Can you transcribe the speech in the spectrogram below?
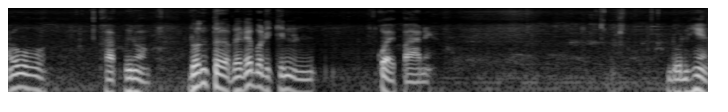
โอ้ คักพี่น้องโดนเติบเลยได้บริกินอันกล้วยปลาเนี่ยโดนแห้ง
